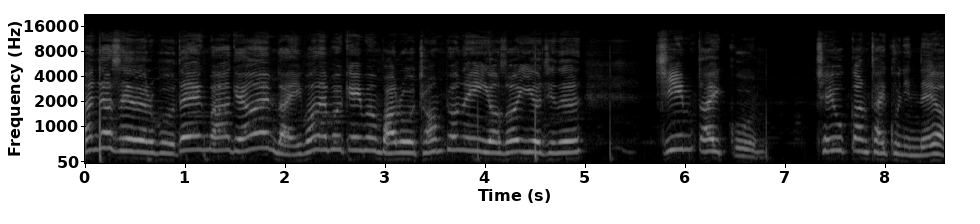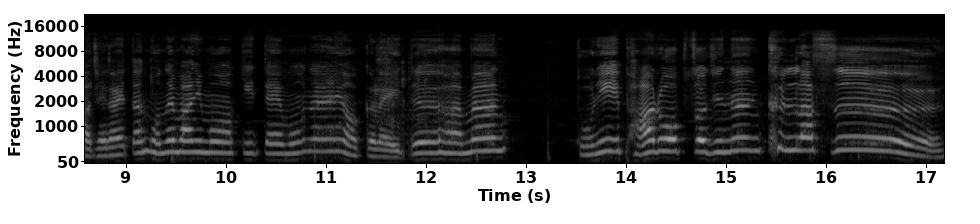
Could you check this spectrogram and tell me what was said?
안녕하세요, 여러분. 땡박여입니다. 이번 해볼 게임은 바로 전편에 이어서 이어지는 짐 타이쿤, 체육관 타이쿤인데요. 제가 일단 돈을 많이 모았기 때문에 업그레이드 하면 돈이 바로 없어지는 클라스!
